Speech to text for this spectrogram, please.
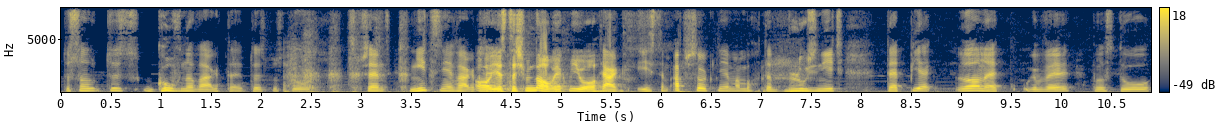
to są, to jest gówno warte. To jest po prostu sprzęt nic nie warte. O, jesteś mną, jak miło. Tak, jestem absolutnie, mam ochotę bluźnić. Te pierdolone kurwy po prostu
